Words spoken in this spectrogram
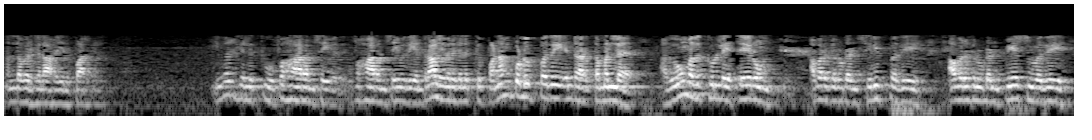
நல்லவர்களாக இருப்பார்கள். இவர்களுக்கு உபகாரம் செய்வது. உபகாரம் செய்வது என்றால் இவர்களுக்கு பணம் கொடுப்பது என்று அர்த்தமல்ல. அதுவும் அதுக்குள்ளே சேரும். அவர்களுடன் சிரிப்பது அவர்களுடன் பேசுவது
